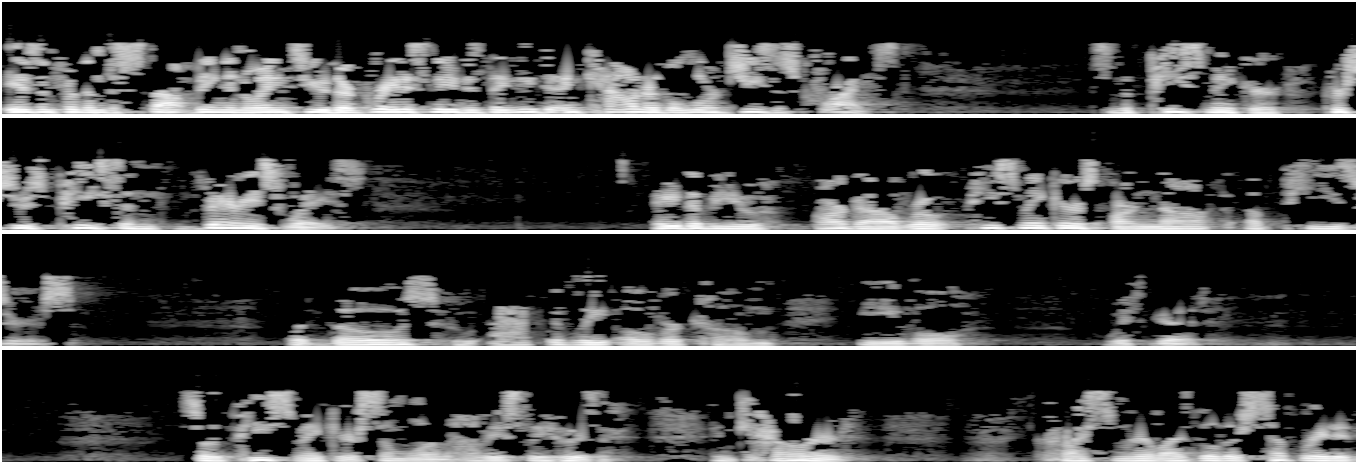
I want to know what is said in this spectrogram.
isn't for them to stop being annoying to you. Their greatest need is they need to encounter the Lord Jesus Christ. So the peacemaker pursues peace in various ways. A.W. Argyle wrote Peacemakers are not appeasers, but those who actively overcome evil with good. So the peacemaker is someone, obviously, who has encountered Christ and realized though they're separated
